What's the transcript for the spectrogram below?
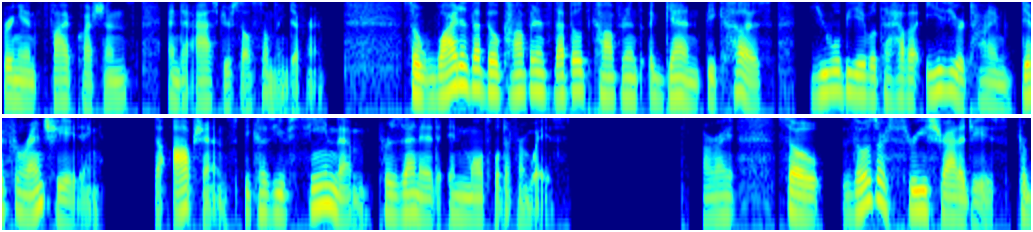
bring in five questions and to ask yourself something different. So, why does that build confidence? That builds confidence again because you will be able to have an easier time differentiating the options because you've seen them presented in multiple different ways. All right. So, those are three strategies for,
